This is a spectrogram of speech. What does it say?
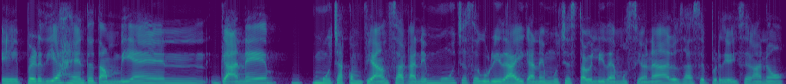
Eh, perdí a gente también, gané mucha confianza, gané mucha seguridad y gané mucha estabilidad emocional, o sea, se perdió y se ganó.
